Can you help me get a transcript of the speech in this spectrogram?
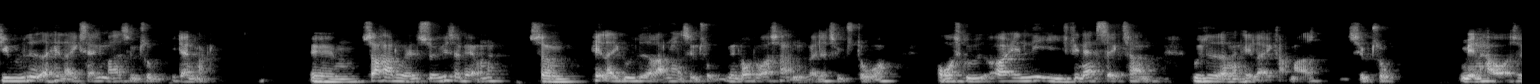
De udleder heller ikke særlig meget CO2 i Danmark. Øh, så har du alle serviceerhvervene, som heller ikke udleder ret meget CO2, men hvor du også har nogle relativt store overskud. Og endelig i finanssektoren udleder man heller ikke ret meget CO2, men har også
